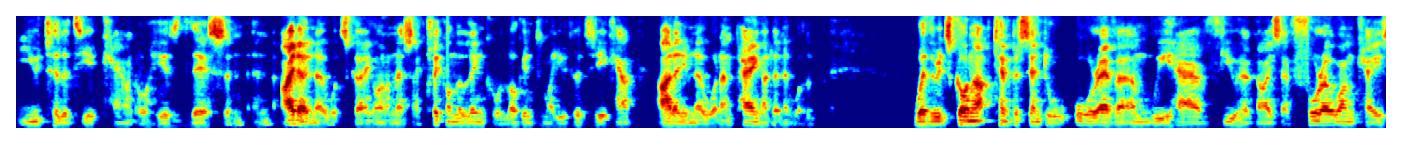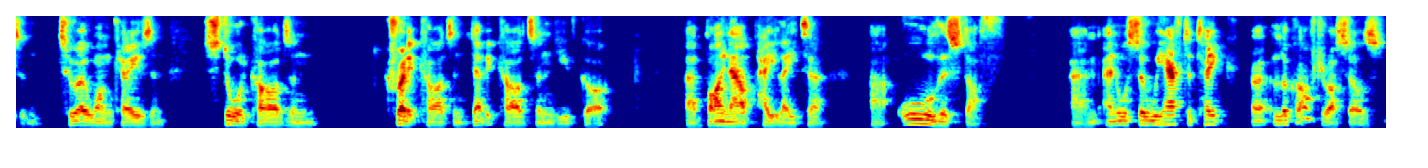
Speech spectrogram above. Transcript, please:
utility account," or "Here's this," and and I don't know what's going on unless I click on the link or log into my utility account. I don't even know what I'm paying. I don't know what the whether it's gone up 10% or, or ever. And we have, you have guys have 401ks and 201ks and stored cards and credit cards and debit cards, and you've got uh, buy now, pay later, uh, all this stuff. Um, and also, we have to take uh, look after ourselves.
